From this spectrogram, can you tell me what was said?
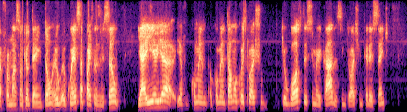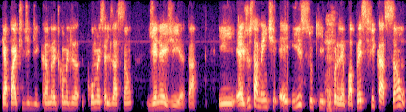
a formação que eu tenho. Então, eu, eu conheço a parte de transmissão, e aí eu ia, ia, comentar uma coisa que eu acho que eu gosto desse mercado, assim, que eu acho interessante, que é a parte de, de câmara de comercialização de energia, tá? E é justamente isso que, por exemplo, a precificação.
